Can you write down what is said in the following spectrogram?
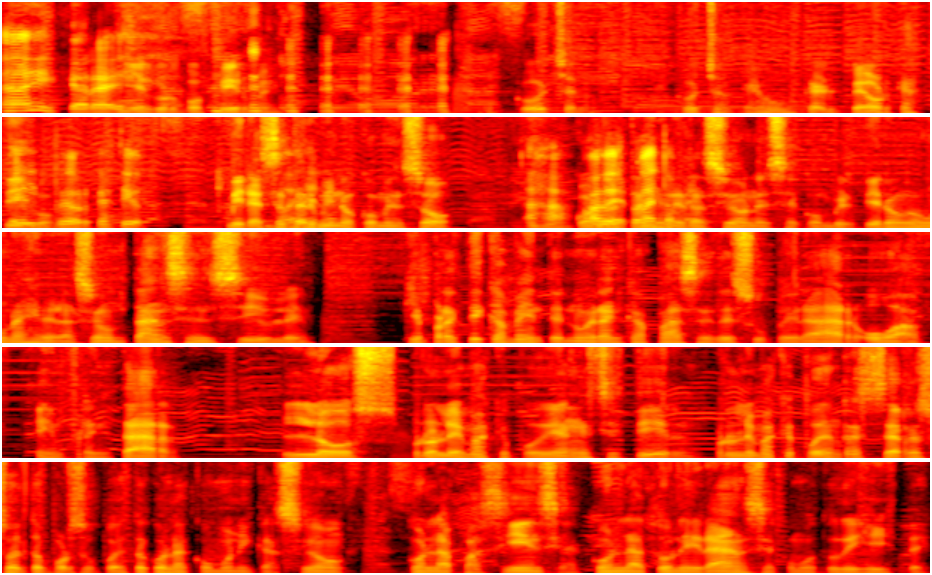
Ay, Y caray. el grupo firme. Escúchalo, escúchalo, que es un- el peor El castigo. peor castigo. Mira, ese Bueno. término comenzó Ajá, cuando ver, estas cuéntame. generaciones se convirtieron en una generación tan sensible que prácticamente no eran capaces de superar o enfrentar los problemas que podían existir, problemas que pueden ser resueltos por supuesto con la comunicación, con la paciencia, con la tolerancia, como tú dijiste,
